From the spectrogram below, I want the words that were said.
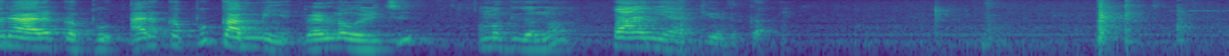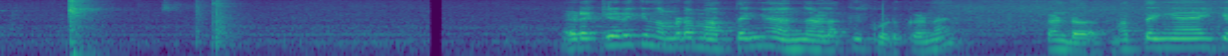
ഒരു അരക്കപ്പ് അരക്കപ്പ് കമ്മി വെള്ളം ഒഴിച്ച് നമുക്കിതൊന്ന് പാനിയാക്കി എടുക്കാം. ഇടയ്ക്കിടയ്ക്ക് നമ്മുടെ മത്തങ്ങ ഒന്ന് ഇളക്കി കൊടുക്കണേ. കണ്ടോ? മത്തങ്ങയ്ക്ക്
